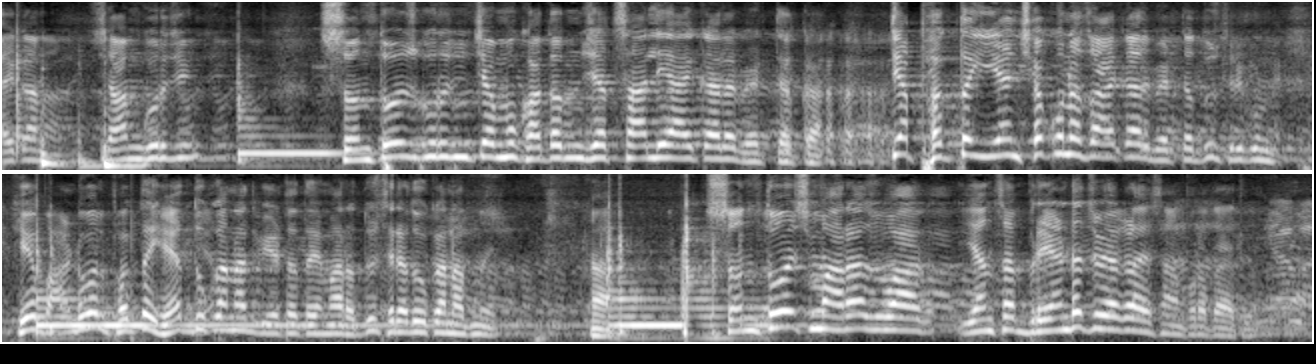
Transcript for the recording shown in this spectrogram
ऐका ना श्याम गुरुजी संतोष गुरुजींच्या मुखातून ज्या चाली ऐकायला भेटतात का त्या फक्त यांच्याकडूनच ऐकायला भेटतात दुसरीकडून. हे भांडवल फक्त ह्याच दुकानात भेटत आहे महाराज दुसऱ्या दुकानात नाही. हा. संतोष महाराज वाघ यांचा ब्रँडच वेगळा आहे संप्रदायातला.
